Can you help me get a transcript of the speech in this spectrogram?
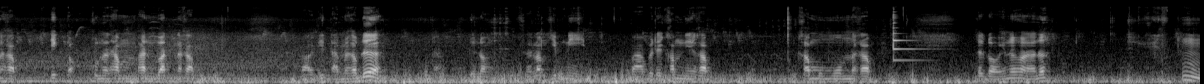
นะครับ TikTok คุณธรรมพันวัดนะครับฝากติดตามนะครับเด้อพี่น้องสำหรับคลิปนี้ฝากไปด้วยคำนี้ครับคำมุมๆนะครับจากดอกนี้นะเท่านั้นเด้ออืม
